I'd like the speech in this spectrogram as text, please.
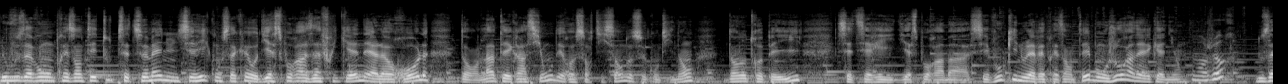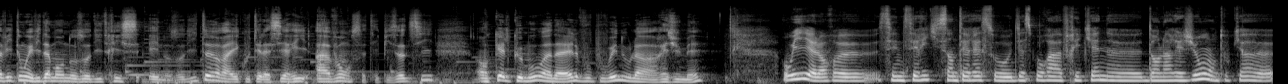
Nous vous avons présenté toute cette semaine une série consacrée aux diasporas africaines et à leur rôle dans l'intégration des ressortissants de ce continent dans notre pays. Cette série Diasporama, c'est vous qui nous l'avez présentée. Bonjour Annelle Cagnon. Bonjour. Nous invitons évidemment nos auditrices et nos auditeurs à écouter la série avant cet épisode-ci. En quelques mots, Anaël, vous pouvez nous la résumer? Oui, alors euh, c'est une série qui s'intéresse aux diasporas africaines euh, dans la région, en tout cas euh,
